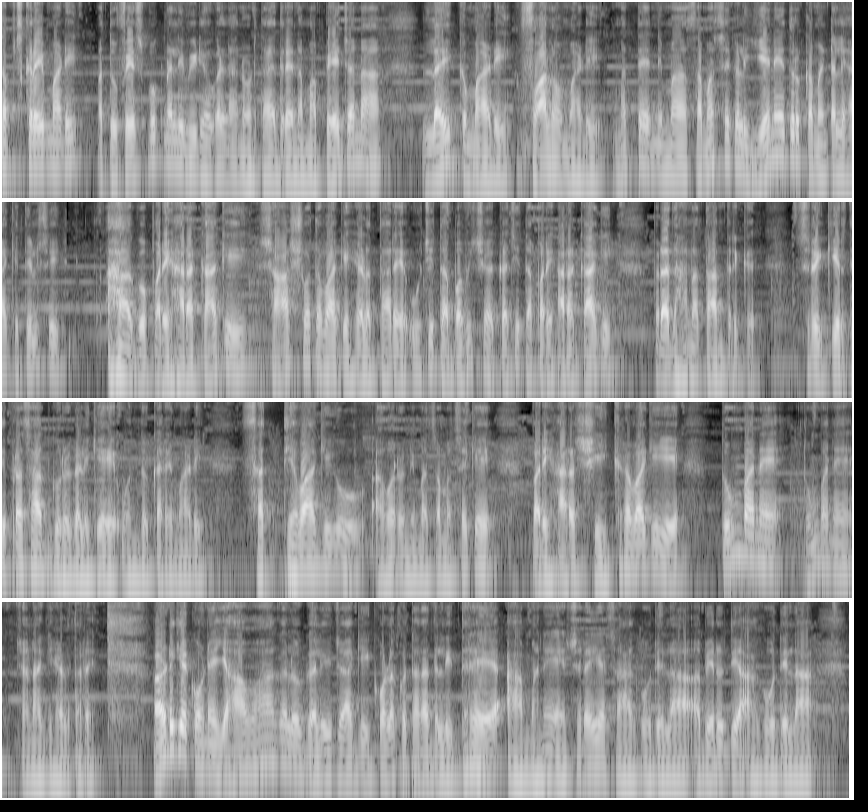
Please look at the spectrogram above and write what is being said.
ಸಬ್ಸ್ಕ್ರೈಬ್ ಮಾಡಿ ಮತ್ತು ಫೇಸ್ಬುಕ್ನಲ್ಲಿ ವಿಡಿಯೋಗಳನ್ನ ನೋಡ್ತಾ ಇದ್ದರೆ ನಮ್ಮ ಪೇಜನ್ನು ಲೈಕ್ ಮಾಡಿ, ಫಾಲೋ ಮಾಡಿ, ಮತ್ತು ನಿಮ್ಮ ಸಮಸ್ಯೆಗಳು ಏನೇ ಇದ್ರೂ ಕಮೆಂಟಲ್ಲಿ ಹಾಕಿ ತಿಳಿಸಿ. ಹಾಗೂ ಪರಿಹಾರಕ್ಕಾಗಿ ಶಾಶ್ವತವಾಗಿ ಹೇಳುತ್ತಾರೆ ಉಚಿತ ಭವಿಷ್ಯ ಖಚಿತ ಪರಿಹಾರಕ್ಕಾಗಿ ಪ್ರಧಾನ ತಾಂತ್ರಿಕ ಶ್ರೀ ಕೀರ್ತಿ ಪ್ರಸಾದ್ ಗುರುಗಳಿಗೆ ಒಂದು ಕರೆ ಮಾಡಿ. ಸತ್ಯವಾಗಿಯೂ ಅವರು ನಿಮ್ಮ ಸಮಸ್ಯೆಗೆ ಪರಿಹಾರ ಶೀಘ್ರವಾಗಿಯೇ ತುಂಬಾ ತುಂಬಾ ಚೆನ್ನಾಗಿ ಹೇಳ್ತಾರೆ. ಅಡುಗೆ ಕೋಣೆ ಯಾವಾಗಲೂ ಗಲೀಜಾಗಿ ಕೊಳಕುತನದಲ್ಲಿದ್ದರೆ ಆ ಮನೆ ಶ್ರೇಯಸ್ಸಾಗುವುದಿಲ್ಲ, ಅಭಿವೃದ್ಧಿ ಆಗುವುದಿಲ್ಲ.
